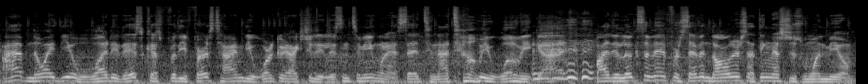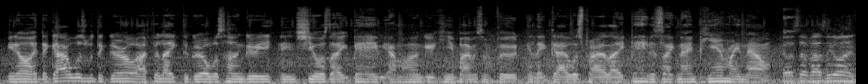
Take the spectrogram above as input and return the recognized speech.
I have no idea what it is because for the first time, the worker actually listened to me when I said to not tell me what we got. By the looks of it, for $7, I think that's just one meal. You know, the guy was with the girl. I feel like the girl was hungry and she was like, baby, I'm hungry. Can you buy me some food? And the guy was probably like, babe, it's like 9 p.m. right now. Hey, what's up? How's it going?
